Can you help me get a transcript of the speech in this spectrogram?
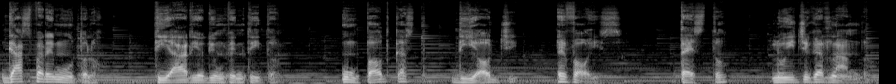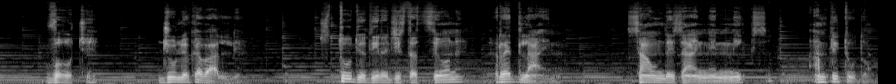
Gaspare Mutolo, Diario di un pentito, un podcast di oggi e Voice. Testo Luigi Garlando. Voce Giulio Cavalli. Studio di registrazione Redline. Sound design e mix Amplitudo.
